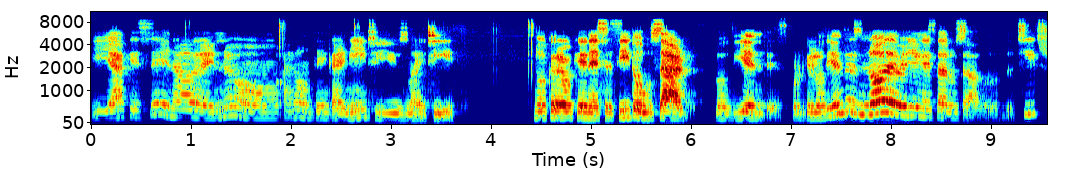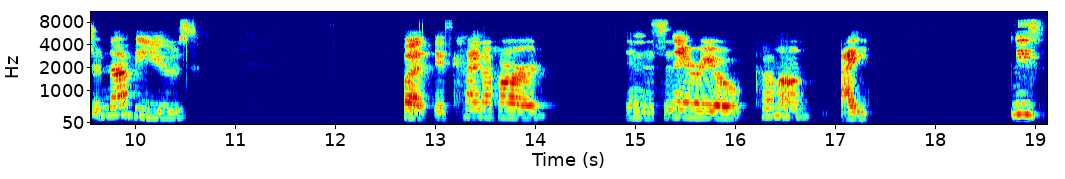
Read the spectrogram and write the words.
Ya que sé, now that I know, I don't think I need to use my teeth. No creo que necesito usar los dientes, porque los dientes no deberían estar usados. The teeth should not be used. But it's kind of hard in this scenario. Come on. Ahí. Mis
